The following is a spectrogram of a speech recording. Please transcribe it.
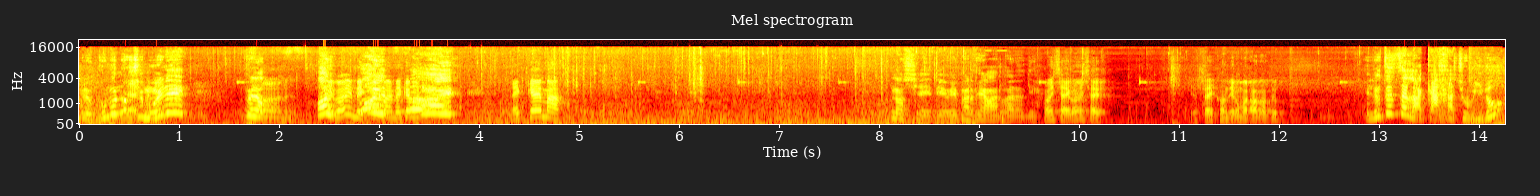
¿Pero cómo no se muere? Pero. No, no. ¡Ay! Voy, me ¡Ay! quema, me quema. ¡Ay! ¡Me quema! No sé, tío. Qué partida más rara, tío. Go inside, go inside. Yo está escondido como raro, tú. ¿El otro está en la caja subido?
